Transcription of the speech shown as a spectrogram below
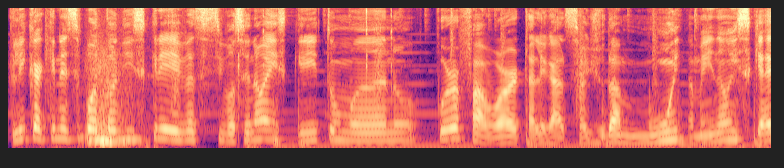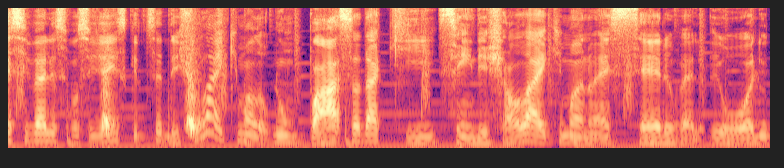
Clica aqui nesse botão de inscreva-se se você não é inscrito, mano. Por favor, tá ligado? Isso ajuda muito. Também não esquece, velho, se você já é inscrito, você deixa o like, maluco. Não passa daqui sem deixar o like, mano. É sério, velho. Eu olho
